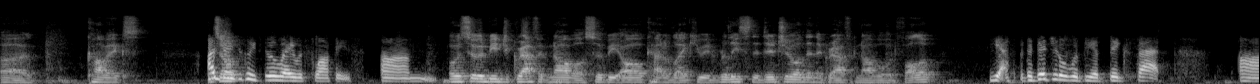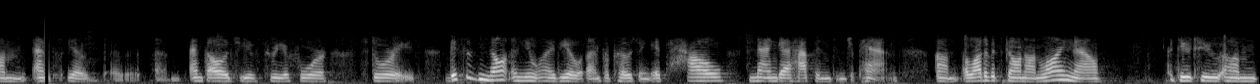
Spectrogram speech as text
uh, comics. I so, basically do away with floppies. Um, oh, so it would be graphic novel. So it'd be all kind of like you would release the digital, and then the graphic novel would follow. Yes, but the digital would be a big fat, um, and you know, uh, um, anthology of three or four stories. This is not a new idea. What I'm proposing, it's how manga happens in Japan. Um, a lot of it's gone online now, due to um,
